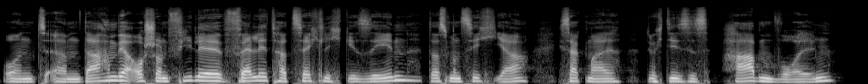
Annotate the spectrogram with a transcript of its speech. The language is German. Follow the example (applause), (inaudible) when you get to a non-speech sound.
Und ähm, da haben wir auch schon viele Fälle tatsächlich gesehen, dass man sich, ja, ich sag mal, durch dieses Haben wollen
